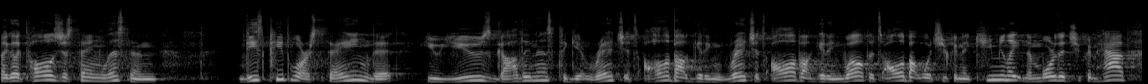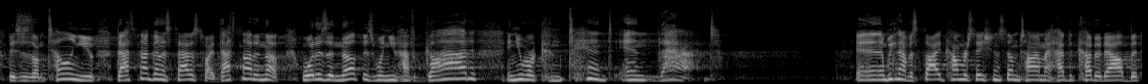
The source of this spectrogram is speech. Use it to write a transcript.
Like, like Paul is just saying, listen, these people are saying that you use godliness to get rich. It's all about getting rich. It's all about getting wealth. It's all about what you can accumulate and the more that you can have. This is, I'm telling you, that's not going to satisfy. That's not enough. What is enough is when you have God and you are content in that. And we can have a side conversation sometime. I had to cut it out, but,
